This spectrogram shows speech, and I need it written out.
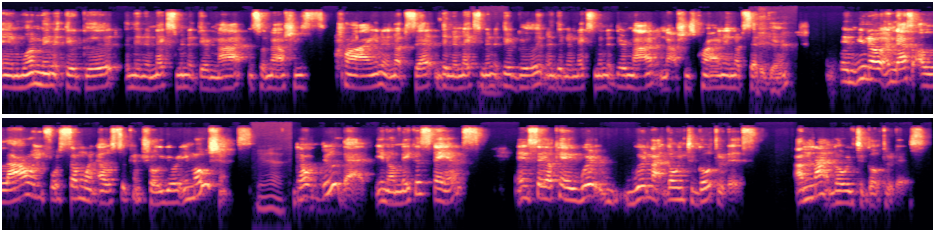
and one minute they're good and then the next minute they're not and so now she's crying and upset and then the next minute they're good and then the next minute they're not and now she's crying and upset again and you know and that's allowing for someone else to control your emotions. Yeah. Don't do that. You know make a stance and say okay we're we're not going to go through this. I'm not going to go through this.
